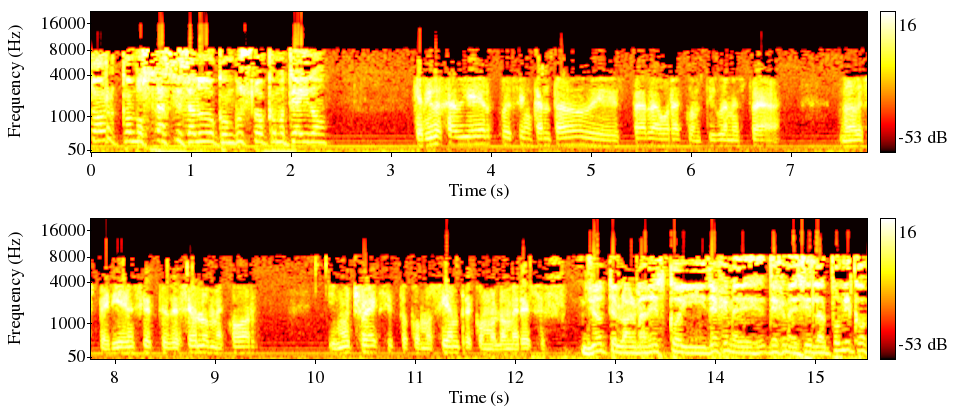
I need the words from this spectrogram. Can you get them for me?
Doctor, ¿cómo estás? Te saludo con gusto. ¿Cómo te ha ido? Querido Javier, pues encantado de estar ahora contigo en esta nueva experiencia. Te deseo lo mejor y mucho éxito como siempre, como lo mereces. Yo te lo agradezco y déjeme, déjeme decirle al público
